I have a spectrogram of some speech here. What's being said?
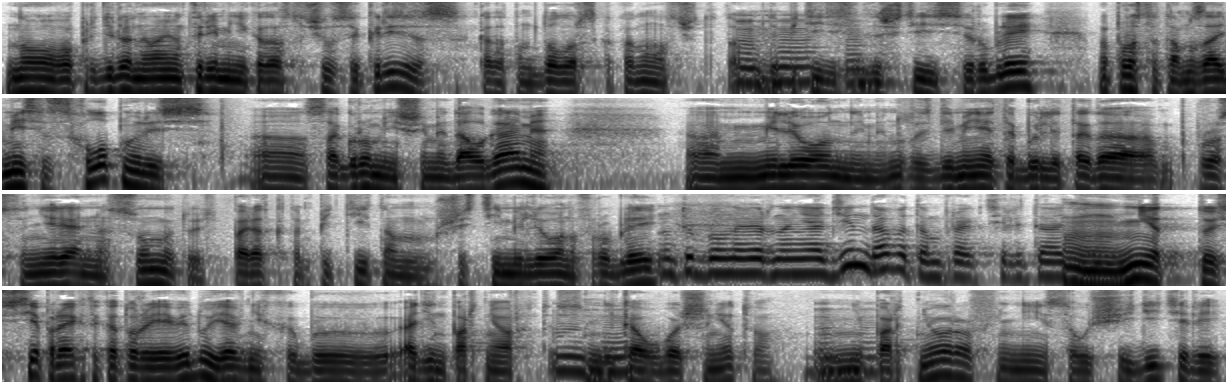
Но в определенный момент времени, когда случился кризис, когда там доллар скаканулся что-то там угу, до 50 угу. до 60 рублей, мы просто там за месяц схлопнулись э, с огромнейшими долгами. Э, миллионными. Ну, то есть для меня это были тогда просто нереальные суммы, то есть порядка там 5-6 миллионов рублей. Ну, ты был, наверное, не один, да, в этом проекте, или ты один? Нет, то есть все проекты, которые я веду, я в них как бы один партнер, то есть угу. никого больше нету, угу. ни партнеров, ни соучредителей,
